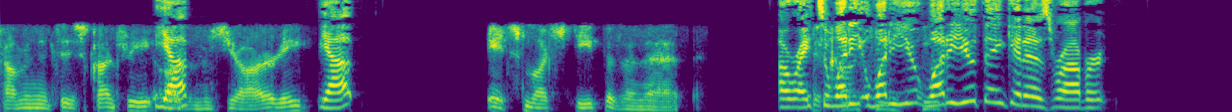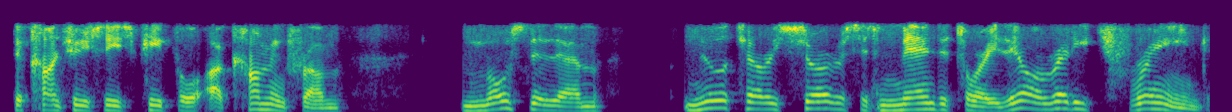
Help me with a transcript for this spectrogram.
coming into this country Yep. the majority? Yep. It's much deeper than that. All right. The So what do you what do you what do you think it is, Robert? The countries these people are coming from, most of them, military service is mandatory. They're already trained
